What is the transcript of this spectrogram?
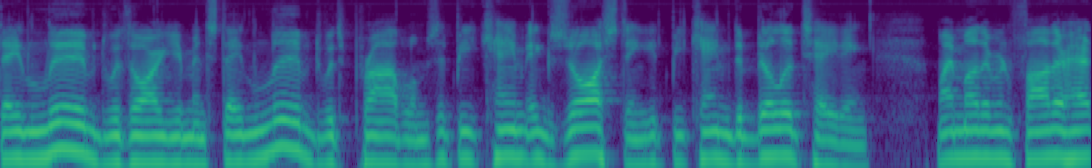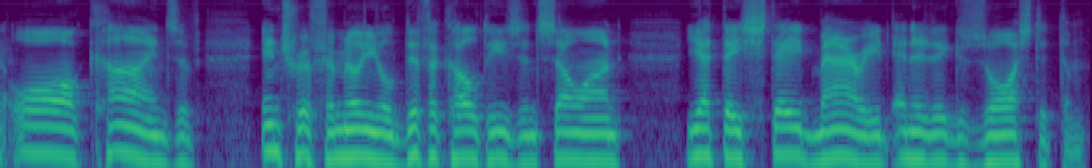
They lived with arguments. They lived with problems. It became exhausting. It became debilitating. My mother and father had all kinds of intrafamilial difficulties and so on, yet they stayed married and it exhausted them.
